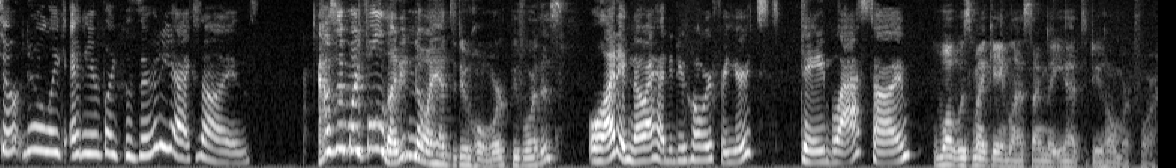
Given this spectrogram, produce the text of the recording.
don't know like any of like the zodiac signs. How's that my fault? I didn't know I had to do homework before this. Well, I didn't know I had to do homework for your game last time. What was my game last time that you had to do homework for?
